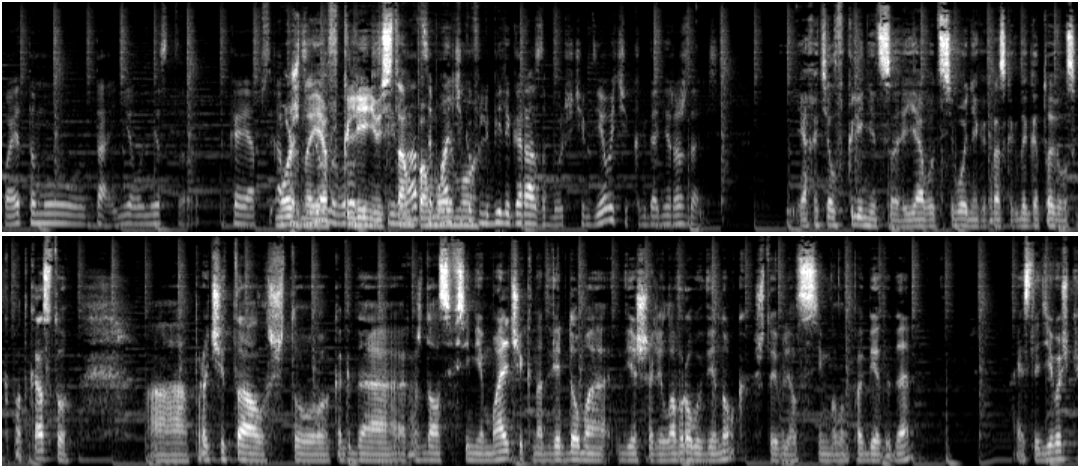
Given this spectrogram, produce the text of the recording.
Поэтому, да, имело место такая Можно я вклинюсь там, по-моему? Мальчиков любили гораздо больше, чем девочек, когда они рождались. Я хотел вклиниться. Я вот сегодня, как раз когда готовился к подкасту, а, прочитал, что когда рождался в семье мальчик, на дверь дома вешали лавровый венок, что являлся символом победы, да? А если девочки,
